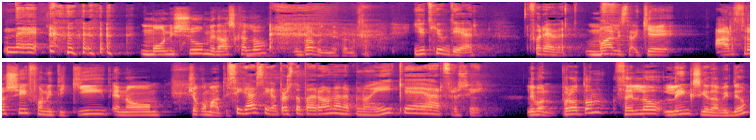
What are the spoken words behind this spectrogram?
Ναι. Μόνη σου, με δάσκαλο. Είναι πάρα πολύ ενδιαφέρον αυτό. YouTube, dear. Forever. Μάλιστα. Και άρθρωση, φωνητική, ενώ ποιο κομμάτι. Σιγά σιγά προς το παρόν αναπνοή και άρθρωση. Λοιπόν, πρώτον, θέλω links για τα βίντεο.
